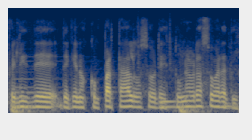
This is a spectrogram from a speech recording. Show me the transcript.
feliz de, que nos compartas algo sobre esto. Un abrazo para ti.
